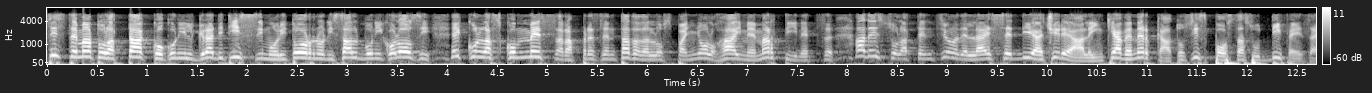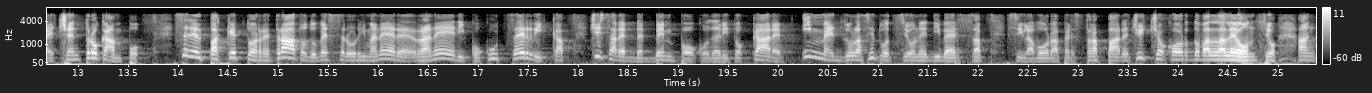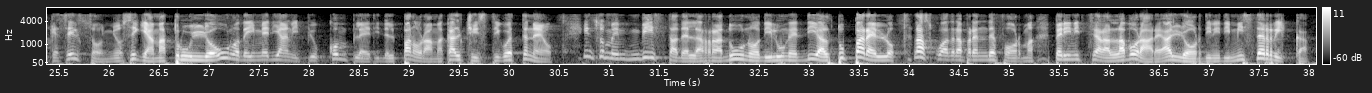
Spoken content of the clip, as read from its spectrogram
Sistemato l'attacco con il graditissimo ritorno di Salvo Nicolosi e con la scommessa rappresentata dallo spagnolo Jaime Martinez, adesso l'attenzione della SD Acireale in chiave mercato si sposta su difesa e centrocampo. Se nel pacchetto arretrato dovessero rimanere Raneri, Cocuzza e Ricca, ci sarebbe ben poco da ritoccare. In mezzo la situazione è diversa. Si lavora per strappare Ciccio Cordova alla Leonzio, anche se il sogno si chiama Truglio, uno dei mediani più completi del panorama calcistico calcistico etneo. Insomma, in vista del raduno di lunedì al Tupparello, la squadra prende forma per iniziare a lavorare agli ordini di Mister Ricca.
